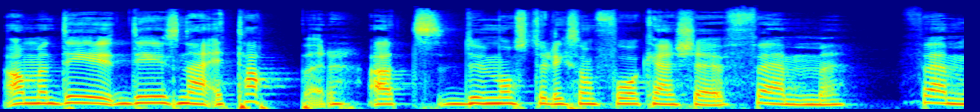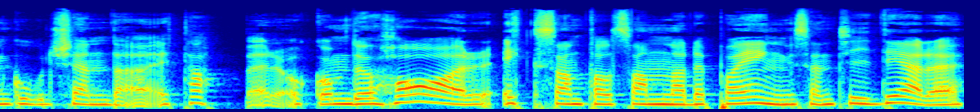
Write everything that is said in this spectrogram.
ja, men det, det är såna här etapper. Att du måste liksom få kanske fem, fem godkända etapper. Och om du har x antal samlade poäng sedan tidigare,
